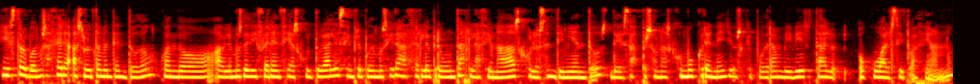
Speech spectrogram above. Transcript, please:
Y esto lo podemos hacer absolutamente en todo. Cuando hablemos de diferencias culturales siempre podemos ir a hacerle preguntas relacionadas con los sentimientos de esas personas, cómo creen ellos que podrán vivir tal o cual situación. ¿no?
